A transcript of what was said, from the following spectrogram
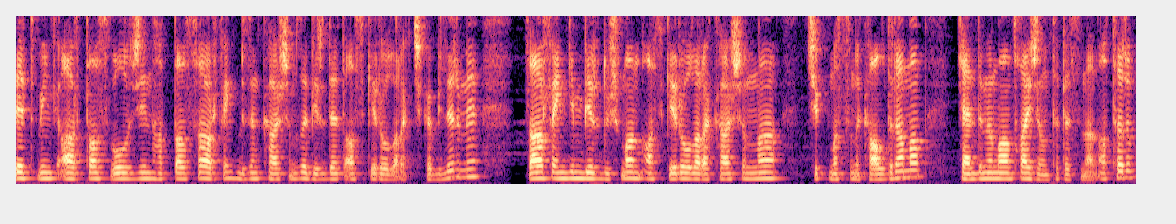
Deathwing, Arthas, Vol'jin hatta Saurfang bizim karşımıza bir Death askeri olarak çıkabilir mi? Saurfang'in bir düşman askeri olarak karşıma çıkmasını kaldıramam. Kendimi Mount Hyjal'ın tepesinden atarım.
